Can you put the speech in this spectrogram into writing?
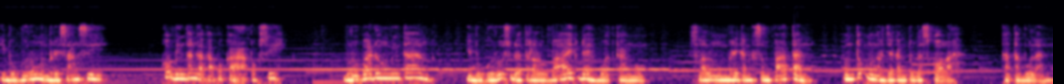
ibu guru memberi sanksi. Kok Bintang gak kapok-kapok sih? Berubah dong Bintang, ibu guru sudah terlalu baik deh buat kamu. Selalu memberikan kesempatan untuk mengerjakan tugas sekolah, kata Bulan.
